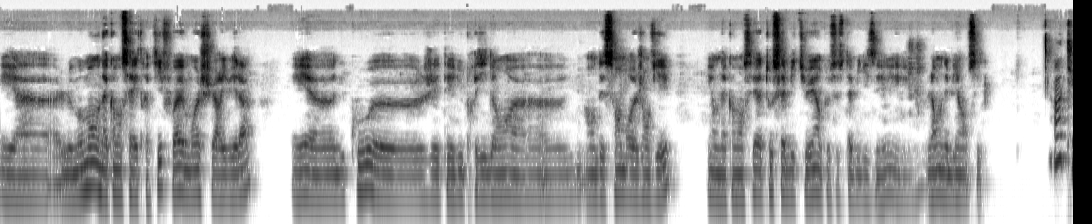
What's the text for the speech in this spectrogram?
Et euh, le moment où on a commencé à être actif, ouais, moi je suis arrivé là. Et du coup, j'ai été élu président en décembre, janvier, et on a commencé à tous s'habituer, un peu se stabiliser, et là on est bien lancé. Ok.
